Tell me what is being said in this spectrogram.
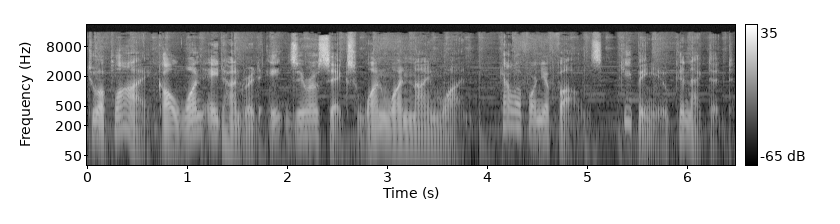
To apply, call 1 800 806 1191. California Phones, keeping you connected.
